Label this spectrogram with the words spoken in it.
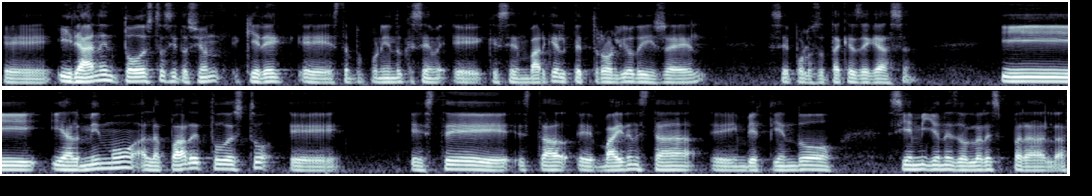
Eh, Irán en toda esta situación quiere, eh, está proponiendo que se, eh, que se embarque el petróleo de Israel se- por los ataques de Gaza Y, y al mismo, a la par de todo esto, este está, Biden está invirtiendo 100 millones de dólares para la,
